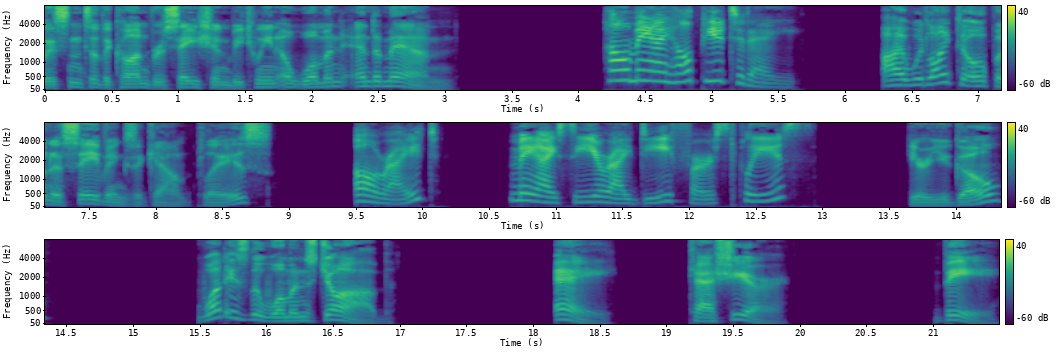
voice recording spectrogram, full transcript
Listen to the conversation between a woman and a man. How may I help you today? I would like to open a savings account, please. All right. May I see your ID first, please? Here you go. What is the woman's job? A. Cashier. B.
